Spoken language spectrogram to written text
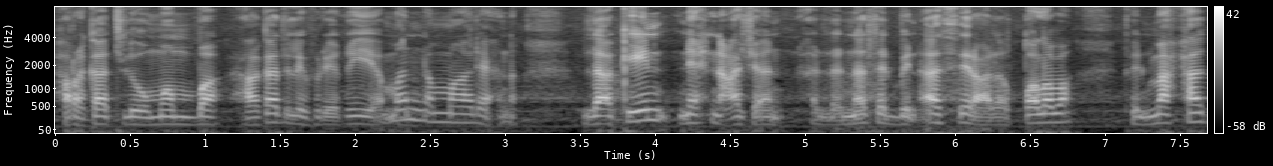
حركات لومنبا حركات الإفريقية ما مال إحنا. لكن نحن عشان الناس اللي بنأثر على الطلبة في المعهد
